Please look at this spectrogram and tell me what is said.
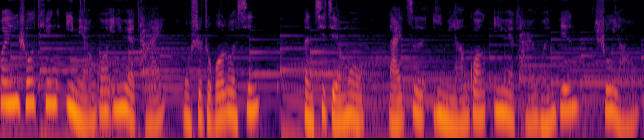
欢迎收听一米阳光音乐台，我是主播洛心。本期节目来自一米阳光音乐台文编舒瑶。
